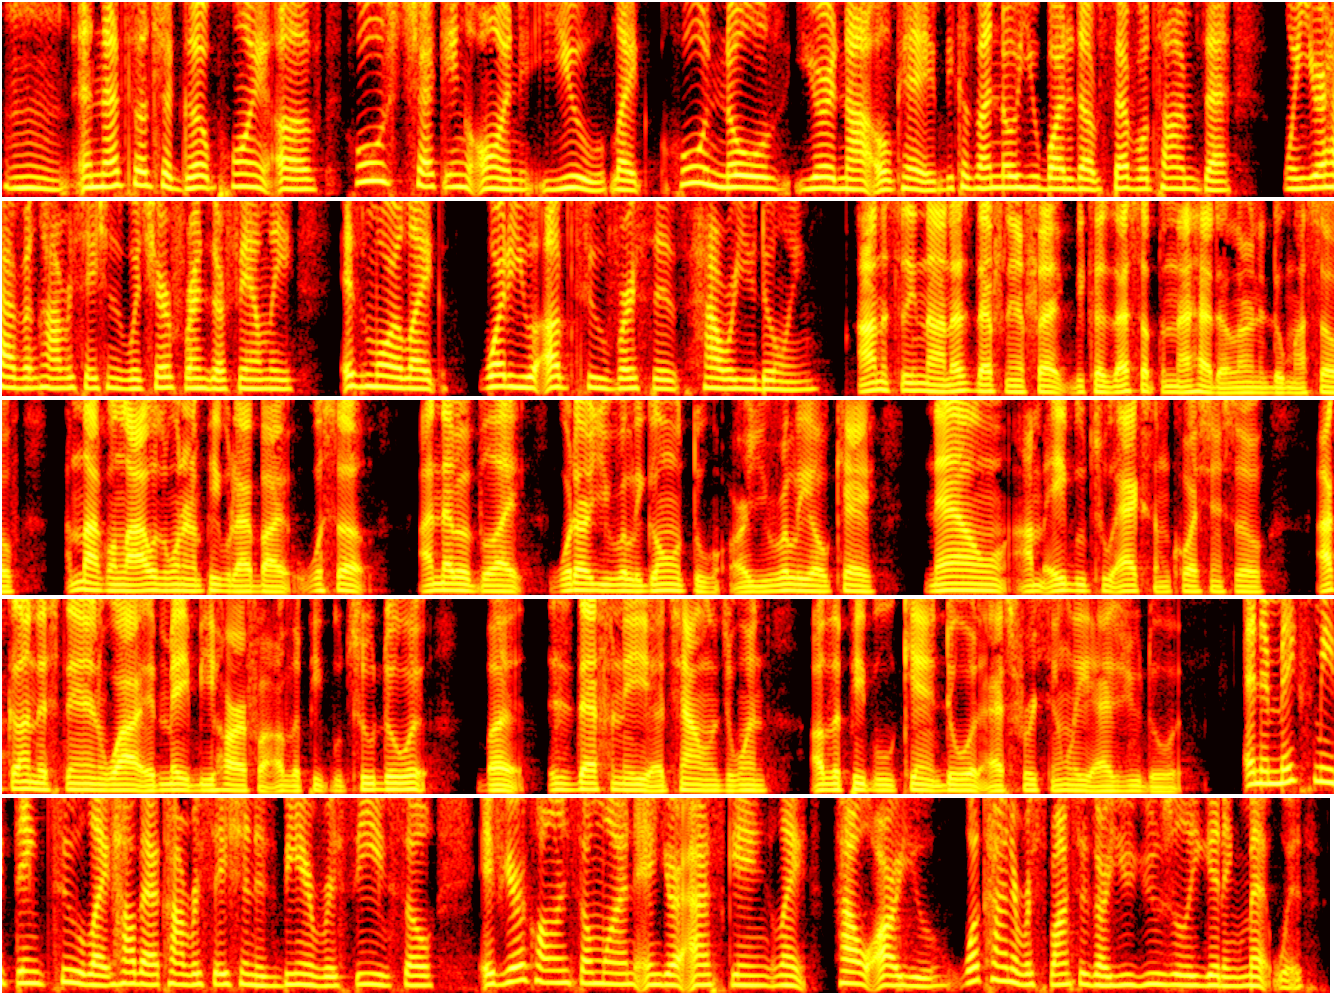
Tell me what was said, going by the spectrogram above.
Mm, and that's such a good point of who's checking on you. Like, who knows you're not okay? Because I know you brought it up several times that when you're having conversations with your friends or family, it's more like, what are you up to versus how are you doing? Honestly, nah, that's definitely a fact because that's something I had to learn to do myself. I'm not gonna lie, I was one of the people that like, what's up? I never be like, what are you really going through? Are you really okay? Now I'm able to ask them questions. So I can understand why it may be hard for other people to do it, but it's definitely a challenge when other people can't do it as frequently as you do it. And it makes me think too, like how that conversation is being received. So if you're calling someone and you're asking, like, how are you? What kind of responses are you usually getting met with?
